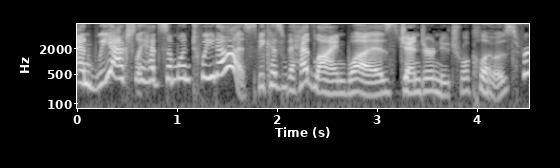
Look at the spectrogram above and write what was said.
And we actually had someone tweet us because the headline was gender neutral clothes for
